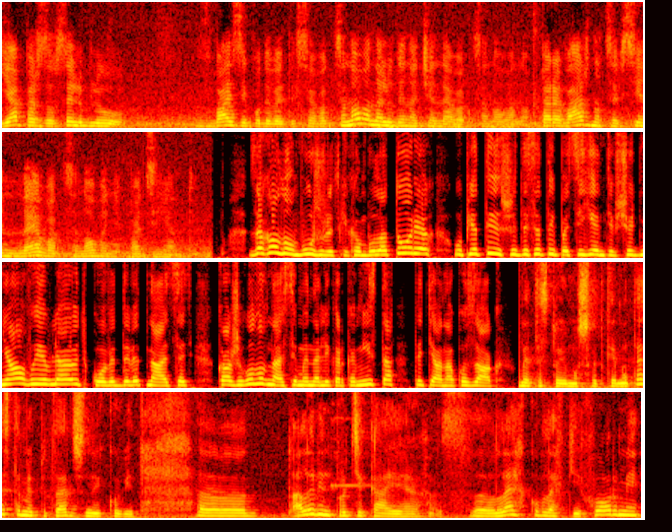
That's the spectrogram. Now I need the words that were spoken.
я перш за все люблю в базі подивитися, вакцинована людина чи не вакцинована. Переважно це всі невакциновані пацієнти. Загалом в ужгородських амбулаторіях у 5-60 пацієнтів щодня виявляють COVID-19, каже головна сімейна лікарка міста Тетяна Козак. Ми тестуємо швидкими тестами підтверджений ковід. Але він протікає легко, в легкій формі.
